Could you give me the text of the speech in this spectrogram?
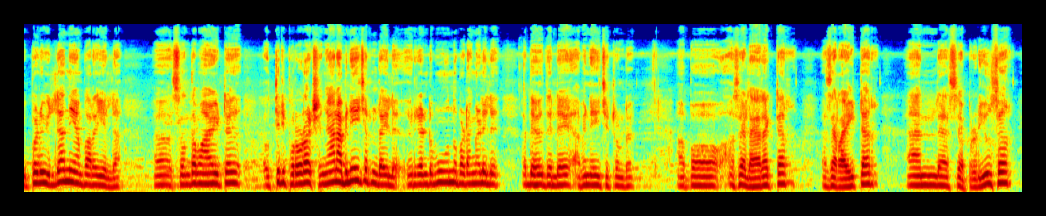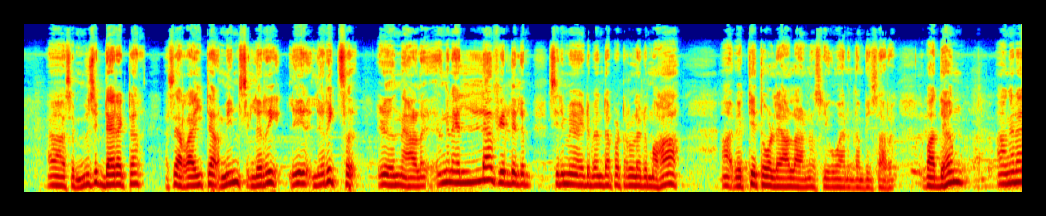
ഇപ്പോഴും ഇല്ലയെന്ന് ഞാൻ പറയില്ല. സ്വന്തമായിട്ട് ഒത്തിരി പ്രൊഡക്ഷൻ ഞാൻ അഭിനയിച്ചിട്ടുണ്ട് അതിൽ ഒരു രണ്ട് മൂന്ന് പടങ്ങളിൽ അദ്ദേഹത്തിന്റെ അഭിനയിച്ചിട്ടുണ്ട്. അപ്പോൾ as a director as a writer and as a producer as a music director as a writer means ലിറി ലിറിക്സ് എഴുതുന്ന ആൾ ഇങ്ങനെ എല്ലാ ഫീൽഡിലും സിനിമയായിട്ട് ബന്ധപ്പെട്ടുള്ളൊരു മഹാ വ്യക്തിത്വമുള്ള ആളാണ് ശ്രീകുമാരൻ തമ്പി സാറ്. അപ്പോൾ അദ്ദേഹം അങ്ങനെ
